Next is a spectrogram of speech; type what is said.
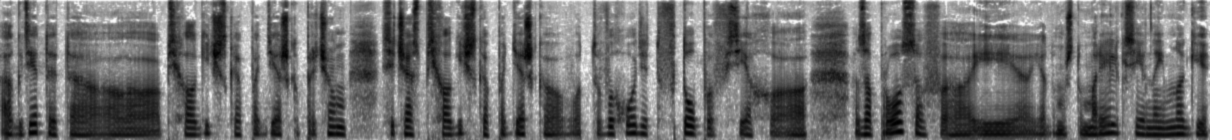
где-то это психологическая поддержка, причем сейчас психологическая поддержка вот выходит в топы всех запросов, и я думаю, что Мария Алексеевна и многие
